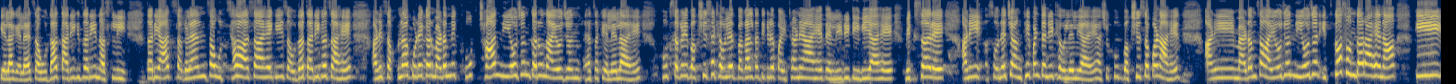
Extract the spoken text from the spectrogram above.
केला गेलाय. चौदा तारीख जरी नसली तरी आज सगळ्यांचा उत्साह असा आहे की चौदा तारीखच आहे. आणि सपना कुडेकर मॅडमने खूप छान नियोजन करून आयोजन ह्याचं केलेलं आहे. खूप सगळी बक्षिसं ठेवलेत बघाल तर तिकडे पैठणे आहेत एलईडी टीव्ही आहे मिक्सर आहे आणि सोन्याची अंगठी पण त्यांनी ठेवलेली आहे. अशी खूप बक्षिसं पण आहेत. आणि मॅडमचं आयोजन नियोजन इतकं सुंदर आहे ना की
